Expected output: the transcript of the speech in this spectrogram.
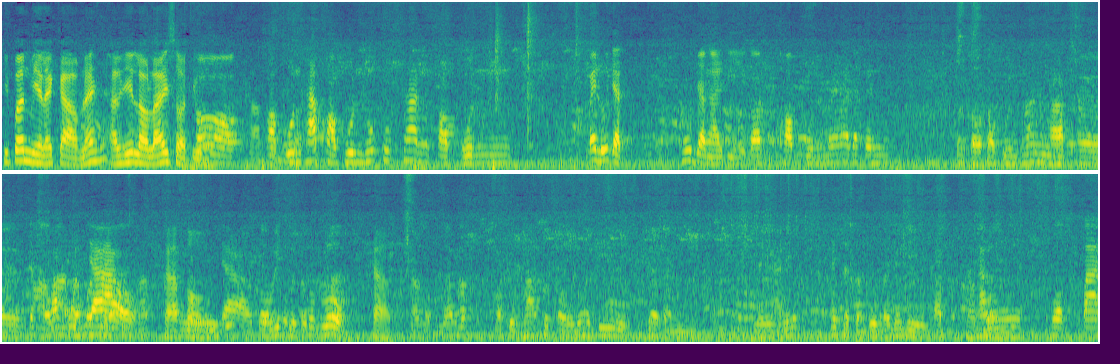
พี่เปิ้ลมีอะไรกล่าวไหมอันนี้เราไลฟ์สดอยู่ ก็ขอบคุณครับ ขอบคุณทุกทุกท่าน ขอบคุณ ไม่รู้จะพูดยังไงดี ก็ขอบคุณไม่ว่าจะเป็น ต้องขอขอบคุณท่านครับเอ่อเจ้าอาพวาระสคุณเจ้าครับครับผม เจ้าโควิดสุดทุกลูกครับครับผมแล้วก็ขอบคุณพระทุกองค์ด้วยที่ช่วยกัน ในงานนี้ให้เสร็จสมบูรณ์ไปด้วยดีครับครับทั้งผมพวกป้า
